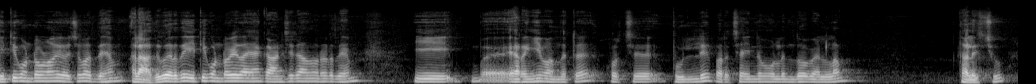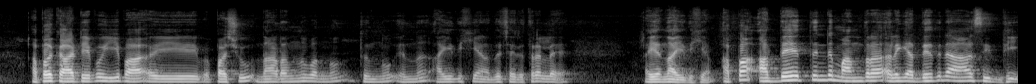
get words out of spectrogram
ഏറ്റി കൊണ്ടുപോകണമെന്ന് ചോദിച്ചപ്പോൾ അദ്ദേഹം അല്ല അത് വെറുതെ ഏറ്റി കൊണ്ടുപോയതാണ് ഞാൻ കാണിച്ചിട്ടാന്ന് പറഞ്ഞിട്ട് അദ്ദേഹം ഈ ഇറങ്ങി വന്നിട്ട് കുറച്ച് പുല്ല് പറിച്ച് അതിന്റെ മുകളിൽ എന്തോ വെള്ളം തളിച്ചു. അപ്പോൾ കാട്ടിയപ്പോൾ ഈ ഈ പശു നടന്നു വന്നു തിന്നു എന്ന് ഐതിഹ്യമാണ്. അത് ചരിത്രമല്ലേ എന്ന ഐതിഹ്യം അപ്പോൾ അദ്ദേഹത്തിന്റെ മന്ത്ര അല്ലെങ്കിൽ അദ്ദേഹത്തിന്റെ ആ സിദ്ധി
